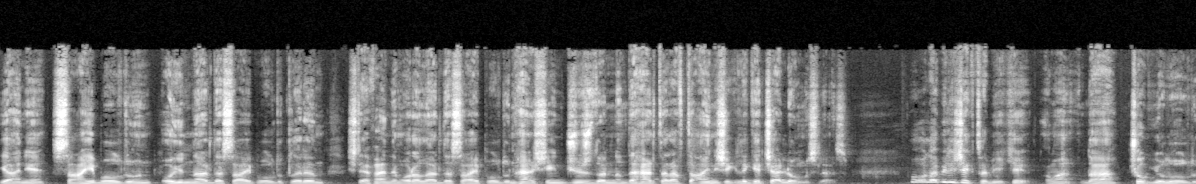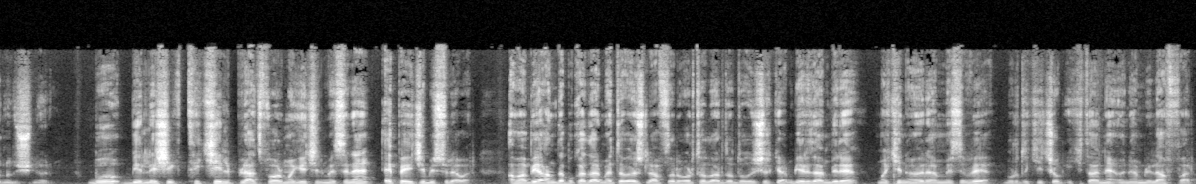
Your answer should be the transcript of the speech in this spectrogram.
yani sahip olduğun, oyunlarda sahip oldukların, işte efendim oralarda sahip olduğun her şeyin cüzdanının da her tarafta aynı şekilde geçerli olması lazım. Bu olabilecek tabii ki ama daha çok yolu olduğunu düşünüyorum. Bu birleşik tekil platforma geçilmesine epeyce bir süre var. Ama bir anda bu kadar metaverse lafları ortalarda dolaşırken birdenbire makine öğrenmesi ve buradaki çok iki tane önemli laf var.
